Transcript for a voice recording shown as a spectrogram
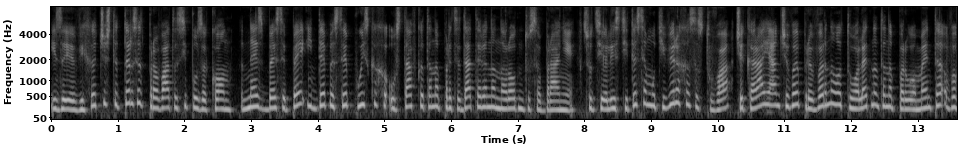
и заявиха, че ще търсят правата си по закон. Днес БСП и ДПС поискаха оставката на председателя на Народното събрание. Социалистите се мотивираха с това, че Кара Янчева е превърнала туалетната на парламента в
